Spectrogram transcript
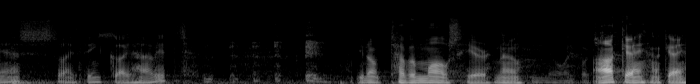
Yes, I think I have it. You don't have a mouse here, no? No, unfortunately. Okay, okay.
